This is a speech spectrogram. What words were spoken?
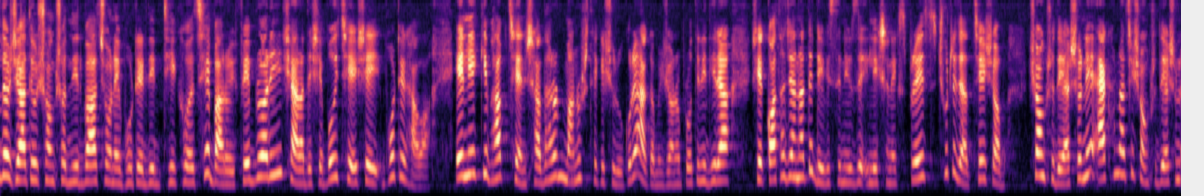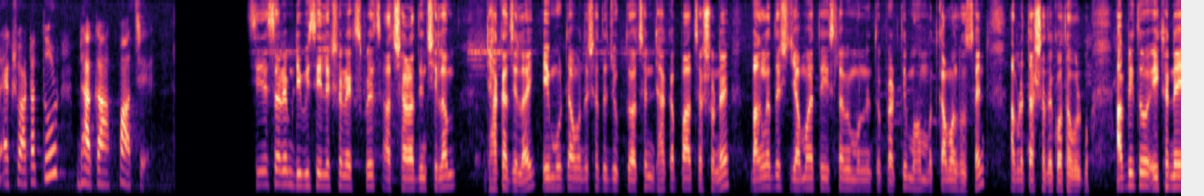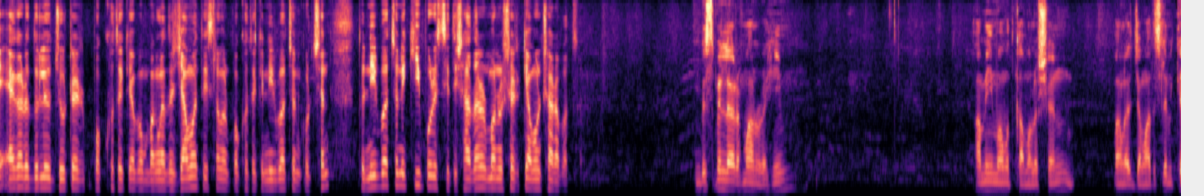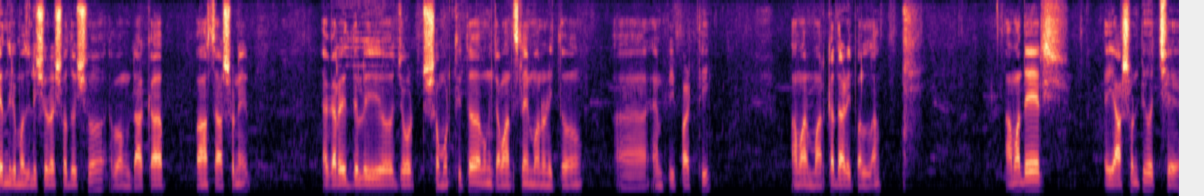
ত্রয়োদশ জাতীয় সংসদ নির্বাচনে ভোটের দিন ঠিক হয়েছে, বারোই ফেব্রুয়ারি সারা দেশে বইছে সেই ভোটের হাওয়া। এ নিয়ে কি ভাবছেন সাধারণ মানুষ থেকে শুরু করে আগামী জনপ্রতিনিধিরা? সে কথা জানাতে ডিবিসি নিউজের ইলেকশন এক্সপ্রেস ছুটে যাচ্ছে সব সংসদীয় আসনে। এখন আছে সংসদীয় আসন একশো আটাত্তর, ঢাকা পাঁচে। সিএসআরএম ডিবিসি ইলেকশন এক্সপ্রেস, আজ সারাদিন ছিলাম ঢাকা জেলায়। এই মুহূর্তে আমাদের সাথে যুক্ত আছেন ঢাকা পাঁচ আসনে বাংলাদেশ জামায়াতে ইসলামী মনোনীত প্রার্থী মোহাম্মদ কামাল হোসেন। আমরা তার সাথে কথা বলব। আপনি তো এখানে এগারো দলীয় জোটের পক্ষ থেকে এবং বাংলাদেশ জামায়াতে ইসলামের পক্ষ থেকে নির্বাচন করছেন। তো নির্বাচনে কি পরিস্থিতি? সাধারণ মানুষের কেমন সারা পাচ্ছেন? বিসমিল্লাহ রহমান রহিম। আমি মোহাম্মদ কামাল হোসেন, বাংলাদেশ জামাত ইসলামী কেন্দ্রীয় মজলিসুরের সদস্য এবং ঢাকা পাঁচ আসনের এগারো দলীয় জোট সমর্থিত এবং জামাত ইসলাম মনোনীত এমপি প্রার্থী। আমার মার্কা দাঁড়িপাল্লা। আমাদের এই আসনটি হচ্ছে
